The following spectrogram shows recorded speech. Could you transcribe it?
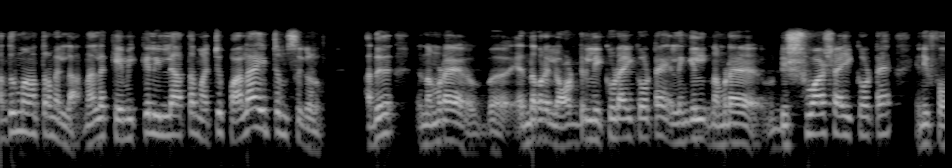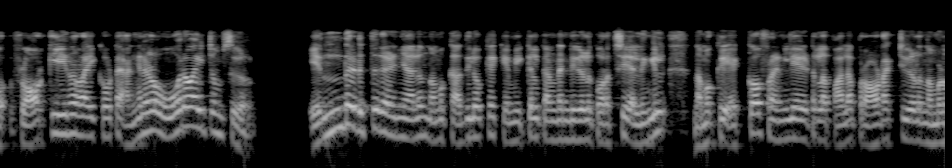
അതുമാത്രമല്ല നല്ല കെമിക്കൽ ഇല്ലാത്ത മറ്റു പല ഐറ്റംസുകളും അത് നമ്മുടെ എന്താ പറയുക ലോണ്ടറി ലിക്വിഡ് ആയിക്കോട്ടെ അല്ലെങ്കിൽ നമ്മുടെ ഡിഷ് വാഷ് ആയിക്കോട്ടെ ഇനി ഫ്ലോർ ക്ലീനർ ആയിക്കോട്ടെ അങ്ങനെയുള്ള ഓരോ ഐറ്റംസുകളും എന്തെടുത്തു കഴിഞ്ഞാലും നമുക്ക് അതിലൊക്കെ കെമിക്കൽ കണ്ടന്റുകൾ കുറച്ച് അല്ലെങ്കിൽ നമുക്ക് എക്കോ ഫ്രണ്ട്ലി ആയിട്ടുള്ള പല പ്രോഡക്റ്റുകളും നമ്മൾ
